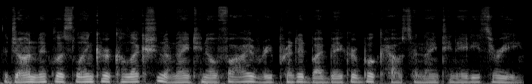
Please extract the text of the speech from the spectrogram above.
the John Nicholas Lenker collection of 1905, reprinted by Baker Bookhouse in 1983.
